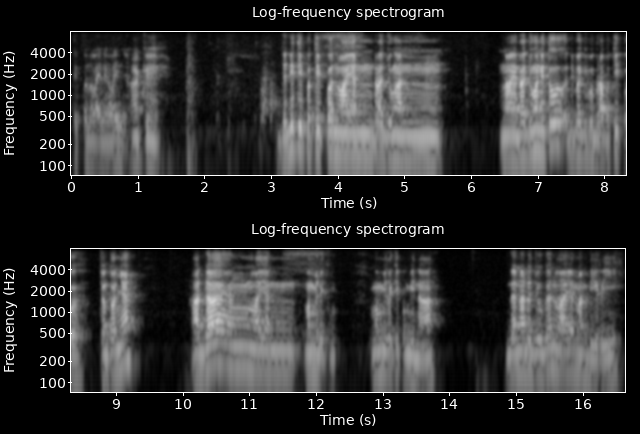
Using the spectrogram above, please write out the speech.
tipe nelayan yang lainnya oke okay. jadi tipe-tipe nelayan rajungan nelayan rajungan itu dibagi beberapa tipe contohnya ada yang nelayan memiliki memiliki pembina dan ada juga nelayan mandiri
